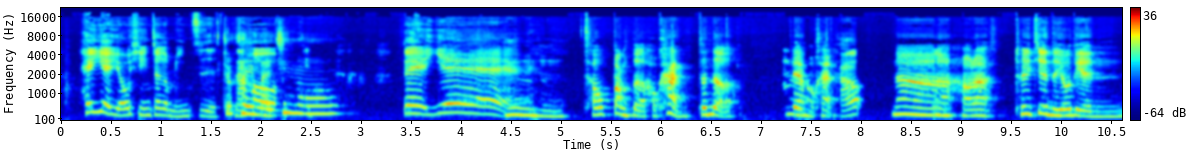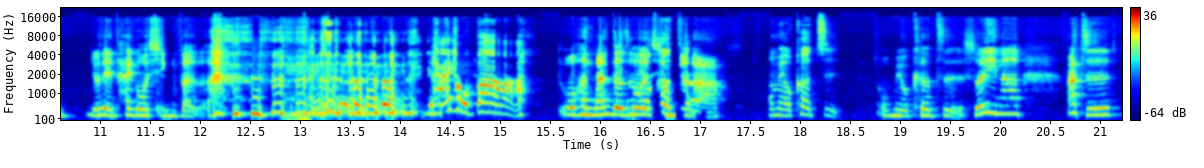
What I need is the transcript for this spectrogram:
“黑夜游行”这个名字，就可以买进哦。对耶，嗯，超棒的，好看，真的非常好看。好，那、嗯、好了，推荐的有点有点太过兴奋了 也还好吧。我很难得这么兴奋啊，我没有克制，我没有克制，所以呢，阿直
